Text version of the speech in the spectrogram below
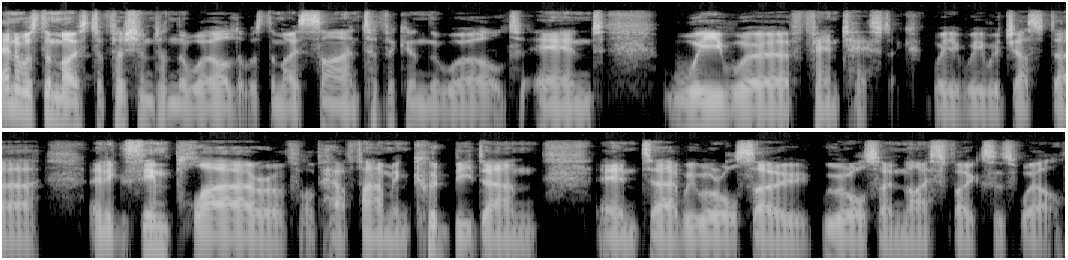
and it was the most efficient in the world. It was the most scientific in the world, and we were fantastic. We we were just uh, an exemplar of, of how farming could be done, and uh, we were also we were also nice folks as well.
